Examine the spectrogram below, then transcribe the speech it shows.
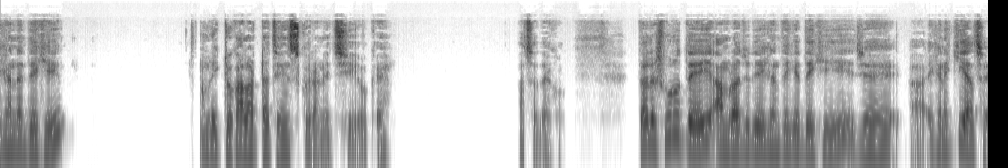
এখানে দেখি, আমরা একটু কালারটা চেঞ্জ করে নিচ্ছি ওকে আচ্ছা দেখো। তাহলে শুরুতেই আমরা যদি এখান থেকে দেখি যে এখানে কি আছে?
